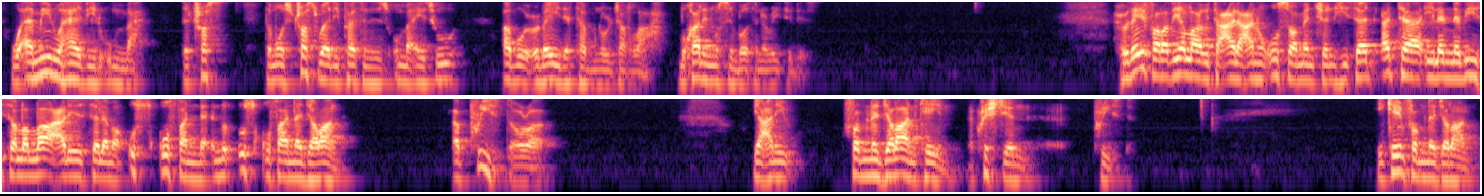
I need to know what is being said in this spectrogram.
وأمين هذه الأمة The trust the most trustworthy person in this ummah is who? Abu Ubaidah ibn al-Jarrah. Bukhari and Muslim both narrated this. Hudayfa radiallahu ta'ala anhu also mentioned, he said, أتى إلى النبي صلى الله عليه وسلم أسقف أسقف نجران. A priest or a يعني from Najran came, a Christian priest. He came from Najran.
